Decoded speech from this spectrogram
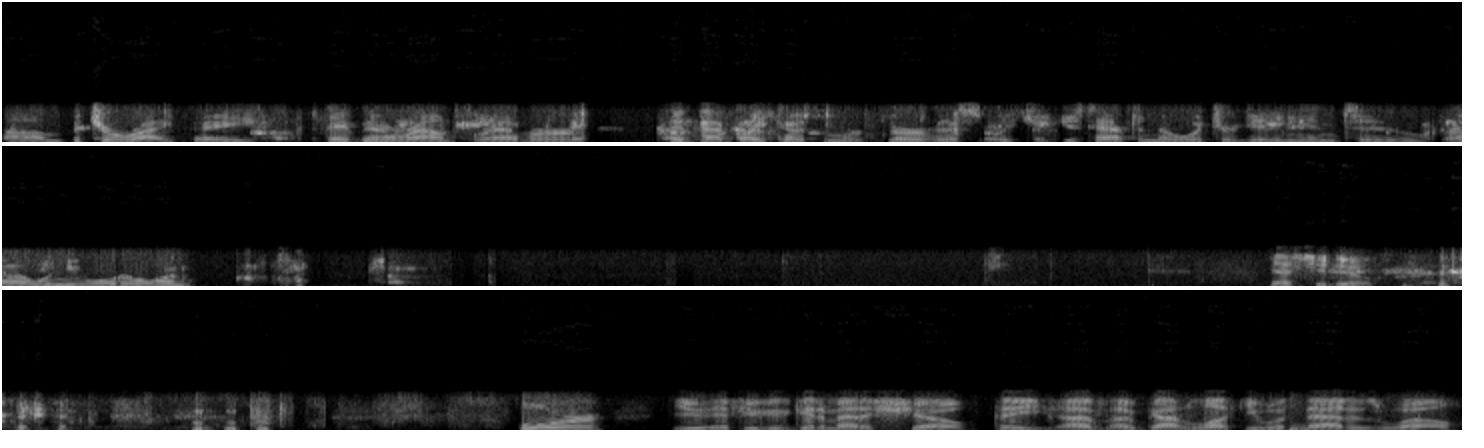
Um, but you're right; they they've been around forever. They've got great customer service, but you just have to know what you're getting into uh, when you order one. Yes, you do. or you, if you could get them at a show, they I've, I've gotten lucky with that as well,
